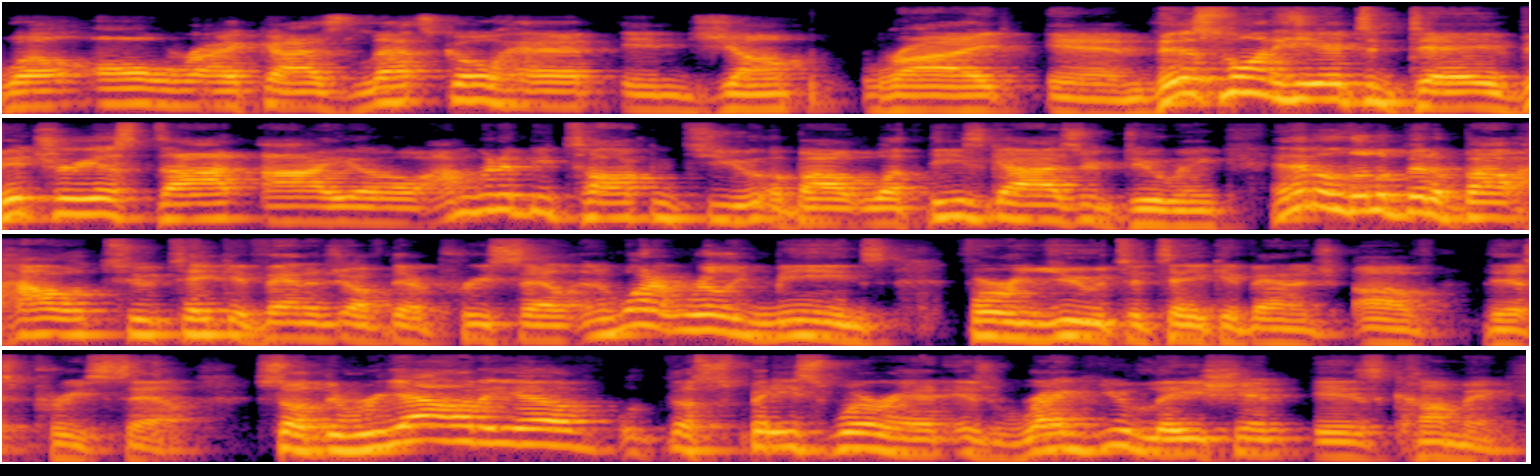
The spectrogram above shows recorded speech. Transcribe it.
Well, all right, guys, let's go ahead and jump right in. This one here today, Vitreus.io. I'm going to be talking to you about what these guys are doing and then a little bit about how to take advantage of their pre-sale and what it really means for you to take advantage of this pre-sale. So the reality of the space we're in is regulation is coming.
